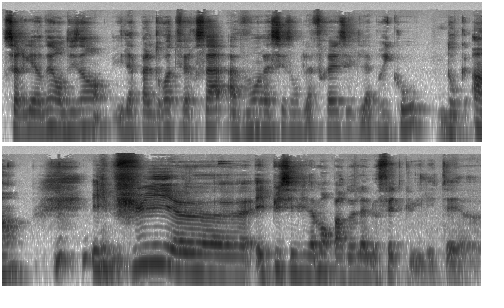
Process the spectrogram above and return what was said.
on s'est regardé en disant il n'a pas le droit de faire ça avant la saison de la fraise et de l'abricot, donc un. Et puis, euh, et puis c'est évidemment par-delà le fait qu'il était euh,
